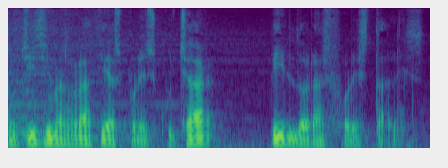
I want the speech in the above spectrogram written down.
Muchísimas gracias por escuchar Píldoras Forestales.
